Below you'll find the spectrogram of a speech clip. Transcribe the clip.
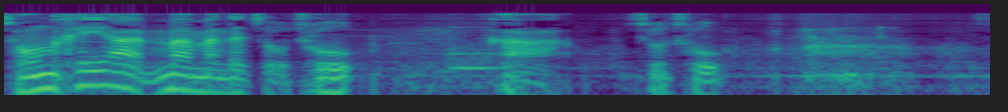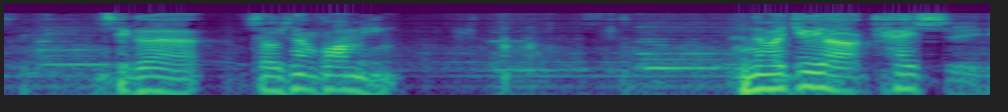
从黑暗慢慢的走出，啊，走出这个走向光明，那么就要开始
